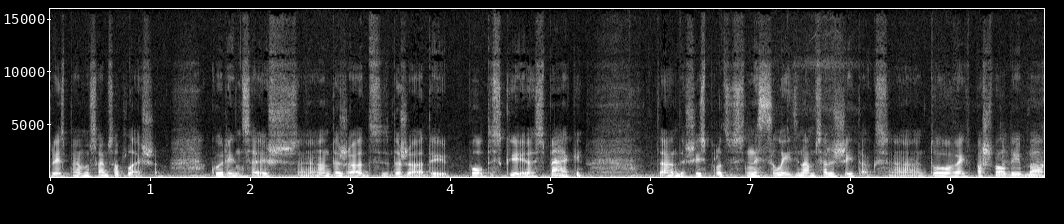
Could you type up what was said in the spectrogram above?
par iespējamu saimnes atlaišanu, kur inicējuši dažādi, dažādi politiskie spēki. Tad šis process ir nesalīdzināmi sarežģītāks. To veikt pašvaldībā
